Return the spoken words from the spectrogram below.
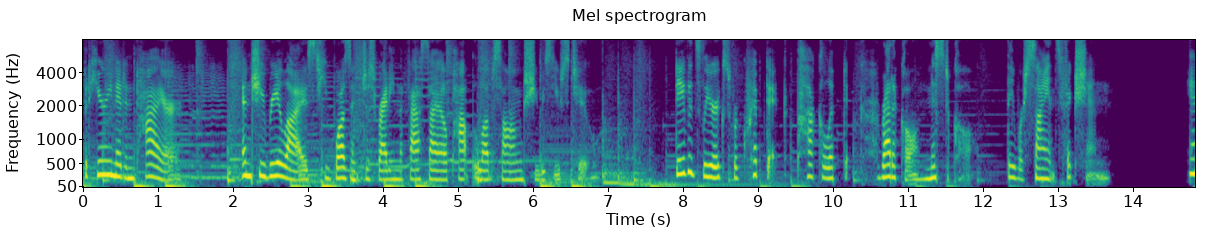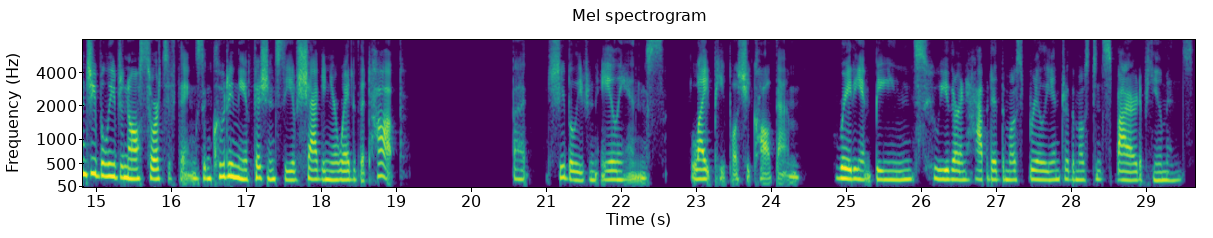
but hearing it entire. And she realized he wasn't just writing the facile pop love songs she was used to. David's lyrics were cryptic, apocalyptic, heretical, mystical. They were science fiction. Angie believed in all sorts of things, including the efficiency of shagging your way to the top. But she believed in aliens, light people, she called them, radiant beings who either inhabited the most brilliant or the most inspired of humans.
